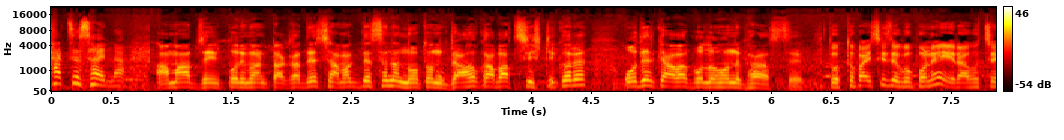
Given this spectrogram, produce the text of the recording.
সাকসেস হয় না। আমার যেই পরিমাণ টাকা দিচ্ছে আমাকে দিচ্ছে না নতুন গ্রাহক আবার সৃষ্টি করে ওদেরকে আবার প্রলোভনে ফেরাচ্ছে। তথ্য পাইছি যে গোপনে এরা হচ্ছে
